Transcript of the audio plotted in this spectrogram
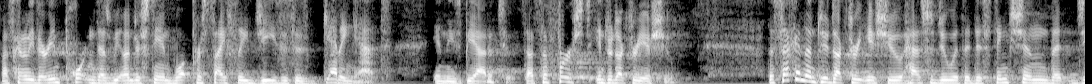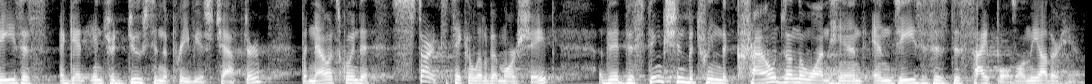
That's going to be very important as we understand what precisely Jesus is getting at in these Beatitudes. That's the first introductory issue. The second introductory issue has to do with the distinction that Jesus, again, introduced in the previous chapter, but now it's going to start to take a little bit more shape. The distinction between the crowds on the one hand and Jesus' disciples on the other hand.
